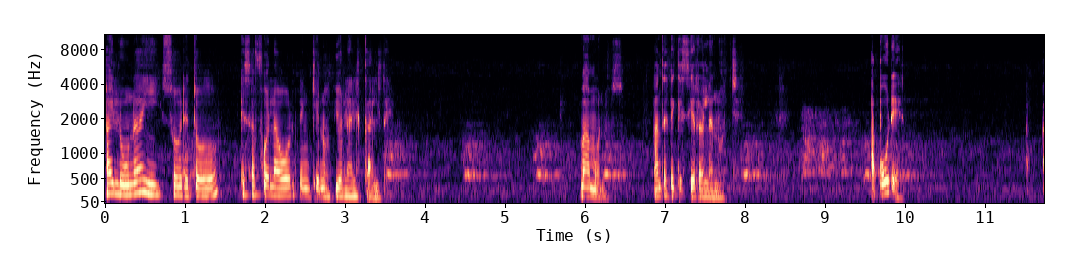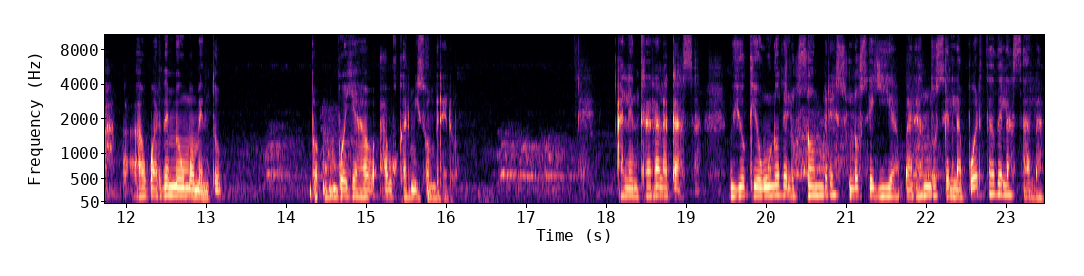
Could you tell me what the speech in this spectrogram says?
Hay luna y, sobre todo, esa fue la orden que nos dio el alcalde. Vámonos, antes de que cierre la noche. Apure. Aguárdenme un momento. Voy a, a buscar mi sombrero. Al entrar a la casa, vio que uno de los hombres lo seguía parándose en la puerta de la sala,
